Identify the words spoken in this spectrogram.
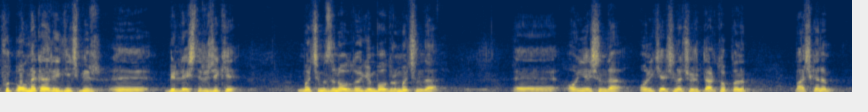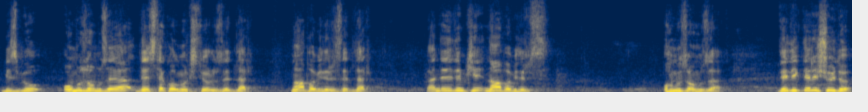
Futbol ne kadar ilginç bir e, birleştirici ki maçımızın olduğu gün Bodrum maçında e, 10 yaşında 12 yaşında çocuklar toplanıp başkanım biz bu omuz omuzaya destek olmak istiyoruz dediler. Ne yapabiliriz dediler. Ben de dedim ki ne yapabiliriz? Omuz omuza. Dedikleri şuydu.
